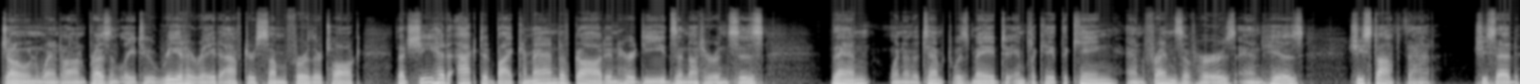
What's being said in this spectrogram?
Joan went on presently to reiterate, after some further talk, that she had acted by command of God in her deeds and utterances. Then, when an attempt was made to implicate the king and friends of hers and his, she stopped that. She said,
